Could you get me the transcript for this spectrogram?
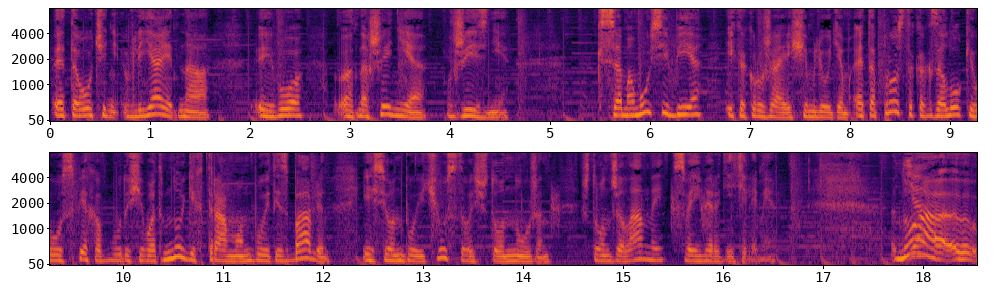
Это очень влияет на его отношение в жизни к самому себе и к окружающим людям. Это просто как залог его успеха в будущем. От многих травм он будет избавлен, если он будет чувствовать, что он нужен, что он желанный своими родителями. Ну Я- а э,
